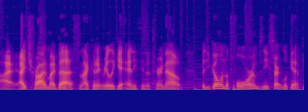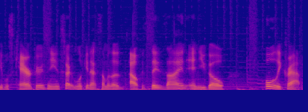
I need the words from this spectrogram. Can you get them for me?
I, I tried my best and I couldn't really get anything to turn out. But you go in the forums and you start looking at people's characters and you start looking at some of the outfits they design and you go, holy crap,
